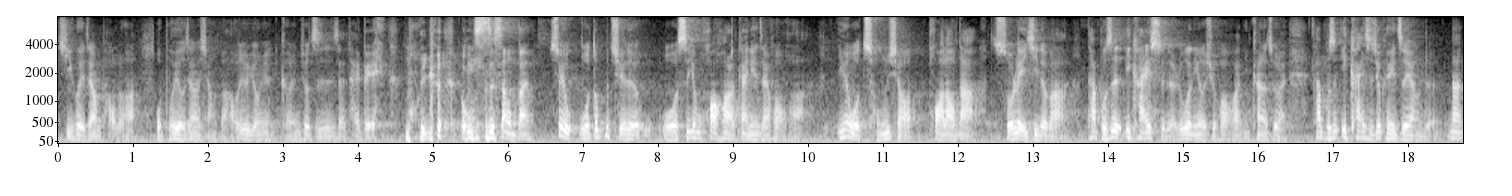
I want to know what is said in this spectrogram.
机会这样跑的话，我不会有这样的想法，我就永远可能就只是在台北 某一个公司上班。所以我都不觉得我是用画画的概念在画画，因为我从小画到大所累积的吧，它不是一开始的。如果你有学画画，你看得出来，它不是一开始就可以这样的。那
